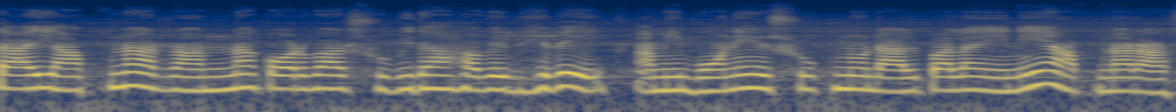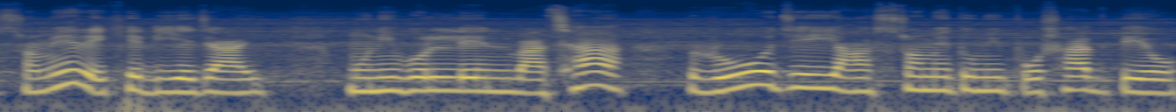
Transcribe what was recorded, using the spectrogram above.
তাই আপনার রান্না করবার সুবিধা হবে ভেবে আমি বনের শুকনো ডালপালা এনে আপনার আশ্রমে রেখে দিয়ে যাই। মুনি বললেন, বাছা, রোজ এই আশ্রমে তুমি প্রসাদ পেও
